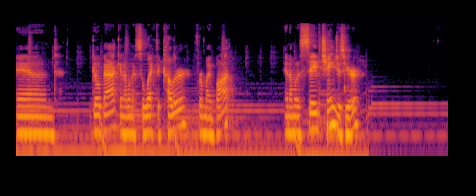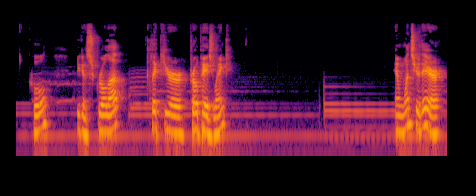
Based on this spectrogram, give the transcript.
and go back and I want to select a color for my bot and I'm going to save changes here. Cool. You can scroll up, click your pro page link, And once you're there,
